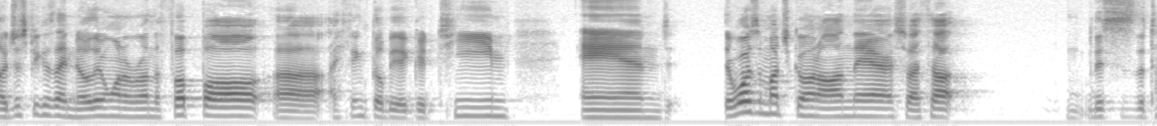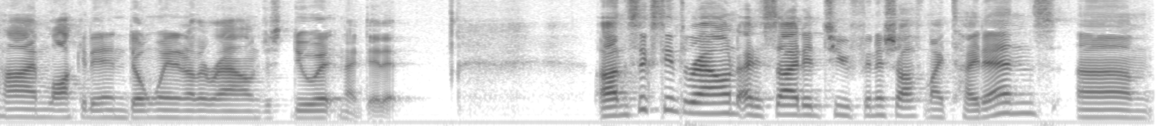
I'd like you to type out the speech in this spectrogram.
uh, just because I know they want to run the football. Uh, I think they'll be a good team, and there wasn't much going on there, so I thought this is the time, lock it in, don't wait another round, just do it, and I did it. On the 16th round, I decided to finish off my tight ends. Um,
